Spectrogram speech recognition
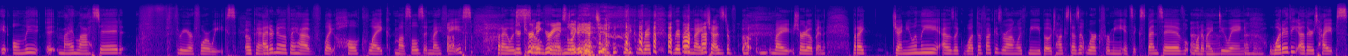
it only it, mine lasted f- three or four weeks. Okay. I don't know if I have like Hulk like muscles in my face, but I was You're so turning green frustrated. looking at you. like ri- ripping my chest, uh, my shirt open. But I genuinely, I was like, what the fuck is wrong with me? Botox doesn't work for me. It's expensive. What am I Uh-huh, doing? uh-huh. What are the other types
